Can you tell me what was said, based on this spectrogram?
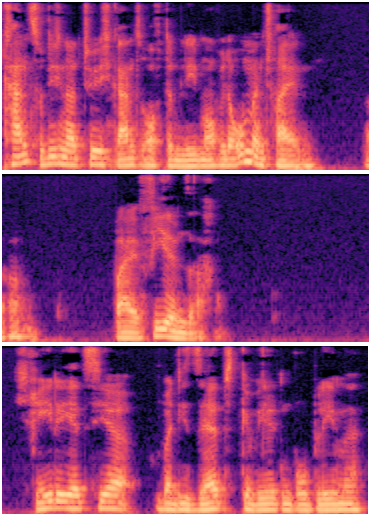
kannst du dich natürlich ganz oft im Leben auch wieder umentscheiden. Ja? Bei vielen Sachen. Ich rede jetzt hier über die selbstgewählten Probleme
